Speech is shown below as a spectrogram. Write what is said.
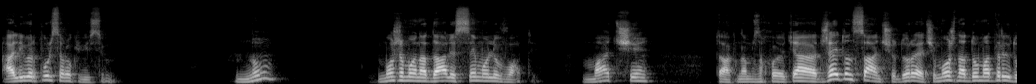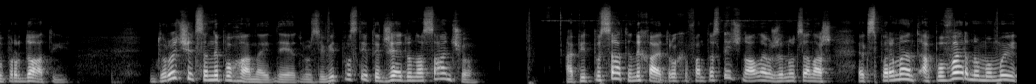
а Ліверпуль 48. Ну, можемо надалі симулювати матчі. Так, нам заходять. А Джейдон Санчо, до речі, можна до Мадриду продати. До речі, це непогана ідея, друзі. Відпустити Джейдона Санчо, а підписати, нехай трохи фантастично, але вже ну, це наш експеримент. А повернемо ми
